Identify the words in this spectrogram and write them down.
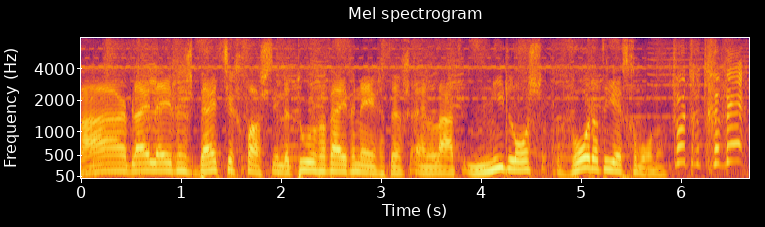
Maar Blijlevens bijt zich vast in de Tour van 95 en laat niet los voordat hij heeft gewonnen. Het wordt het gevecht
